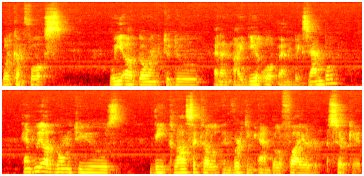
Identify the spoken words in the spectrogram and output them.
Welcome folks. We are going to do an, an ideal op-amp example and we are going to use the classical inverting amplifier circuit.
